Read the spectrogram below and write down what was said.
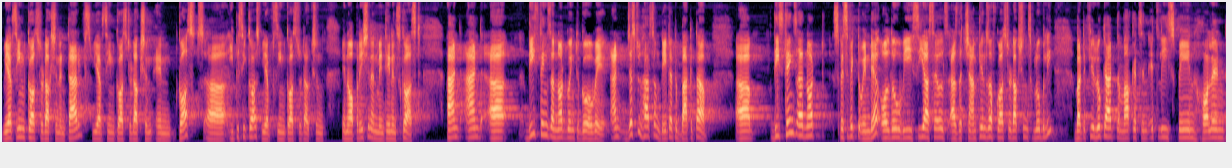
We have seen cost reduction in tariffs. We have seen cost reduction in costs, uh, EPC cost. We have seen cost reduction in operation and maintenance cost. And, and uh, these things are not going to go away. And just to have some data to back it up, uh, these things are not specific to India, although we see ourselves as the champions of cost reductions globally. But if you look at the markets in Italy, Spain, Holland,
